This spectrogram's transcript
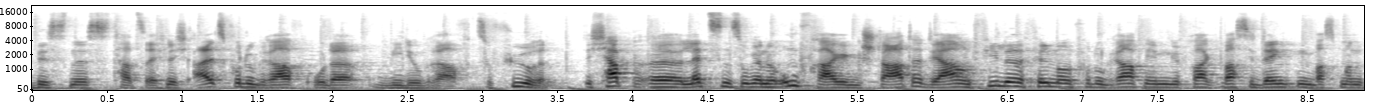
Business tatsächlich als Fotograf oder Videograf zu führen. Ich habe äh, letztens sogar eine Umfrage gestartet, ja, und viele Filmer und Fotografen eben gefragt, was sie denken, was man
